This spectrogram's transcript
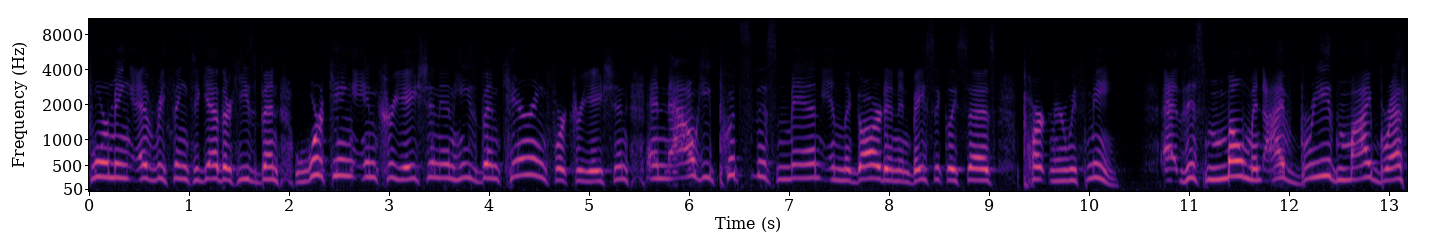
forming everything together. He's been working in creation and he's been caring for creation. And now he puts this man in the garden and basically says, Partner with me. At this moment, I've breathed my breath.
